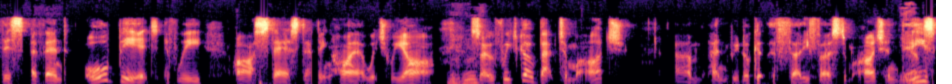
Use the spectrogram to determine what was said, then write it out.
this event, albeit if we are stair stepping higher, which we are. Mm-hmm. So if we go back to March, um, and we look at the 31st of March, and yep. these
